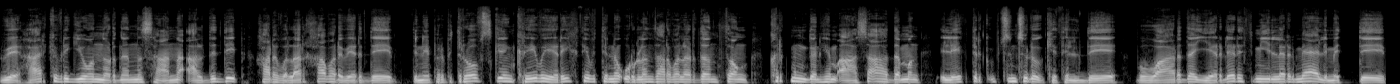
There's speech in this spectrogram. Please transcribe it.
we Harkiw regionlaryny nyşana aldy diýip, harbylar habar berdi. Dnepropetrowskiň Kriwoý Rih sebitine urlan zarbalardan soň, kyrk müňden hem aşa adamyň elektrik üpjünçiligi kesildi. Bu barada ýerli resmiler mälim etdi.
